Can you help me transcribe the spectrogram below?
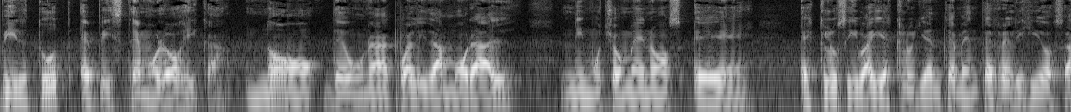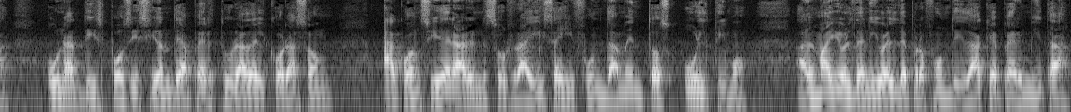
virtud epistemológica, no de una cualidad moral, ni mucho menos eh, exclusiva y excluyentemente religiosa, una disposición de apertura del corazón a considerar en sus raíces y fundamentos últimos al mayor de nivel de profundidad que permita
